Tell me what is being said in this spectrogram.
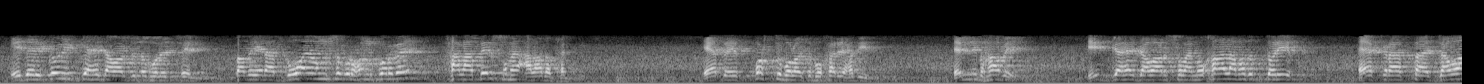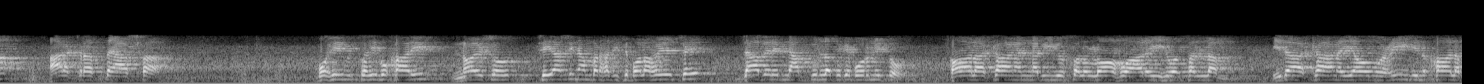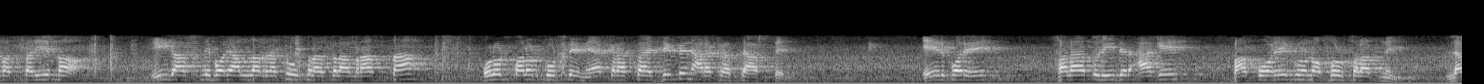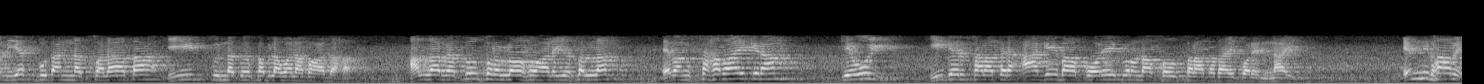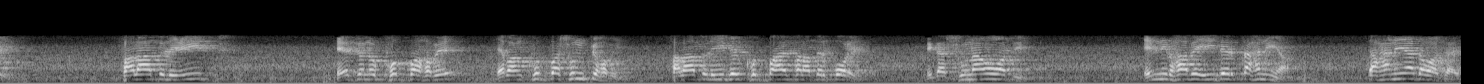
এদেরকেও ঈদগাহে যাওয়ার জন্য বলেছেন তবে এরা দোয়ায় অংশগ্রহণ করবে সালাতের সময় আলাদা থাকবে এত স্পষ্ট বলা হয়েছে বোখারের হাদিস এমনি ভাবে ঈদগাহে যাওয়ার সময় মোখালাফাত তরিক এক রাস্তায় যাওয়া আর এক রাস্তায় আসা বহি সহি বুখারী নয়শো ছিয়াশি নম্বর হাদিসে বলা হয়েছে জাবের ইবনে আব্দুল্লাহ থেকে বর্ণিত قال كان النبي صلى الله عليه وسلم ইদা কানা ইয়াউম ঈদিন খালাফাত তারিকা ঈদ আসলে পরে আল্লাহর রাসূল সাল্লাল্লাহু আলাইহি রাস্তা পলট পালট করতেন। এক রাস্তায় যেতেন আর এক রাস্তায় আসতেন। এরপরে সালাতুল ঈদের আগে বা পরে কোনো নফল সালাত নেই। লাম ইয়াসবুত আন্না সালাতা ঈদ সুন্নাতুন ক্বাবলা ওয়ালা বাদাহা। আল্লাহর রাসূল সাল্লাল্লাহু আলাইহি ওয়াসাল্লাম এবং সাহাবায়ে কেরাম কেউই ঈদের সালাতের আগে বা পরে কোনো নফল সালাত আদায় করেন নাই। এমনি ভাবে সালাতুল ঈদ এর জন্য খুতবা হবে এবং খুতবা শুনতে হবে। সালাতুল ঈদের খুতবা হয় সালাতের পরে। এটা শোনাও অতীত। এমনি ভাবে ঈদের তাহানিয়া। তাহানিয়া দেওয়া যায়।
